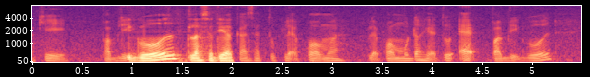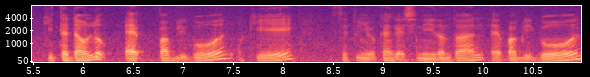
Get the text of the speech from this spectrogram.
Okey. Public Gold telah sediakan satu platform lah. Platform mudah iaitu app Public Gold. Kita download app Public Gold. Okey. Saya tunjukkan kat sini tuan-tuan. App Public Gold.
